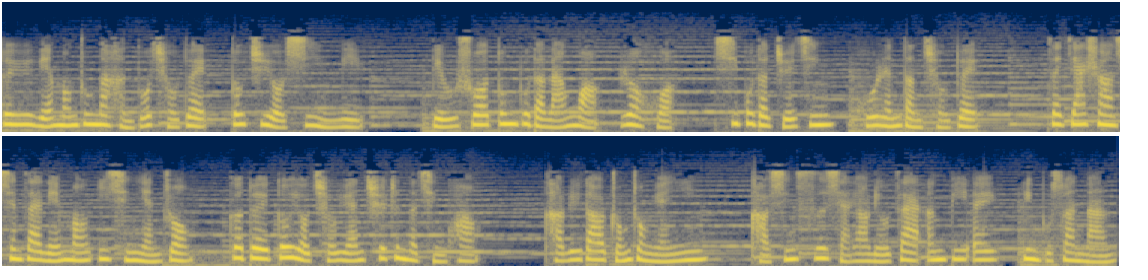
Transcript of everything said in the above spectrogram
对于联盟中的很多球队都具有吸引力，比如说东部的篮网、热火，西部的掘金、湖人等球队。再加上现在联盟疫情严重，各队都有球员缺阵的情况。考虑到种种原因，考辛斯想要留在 NBA 并不算难。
